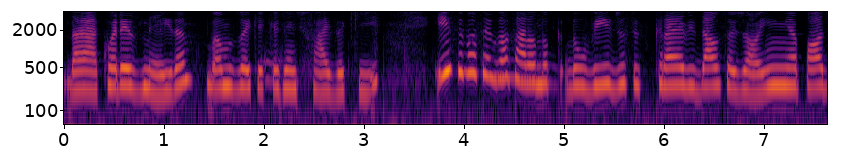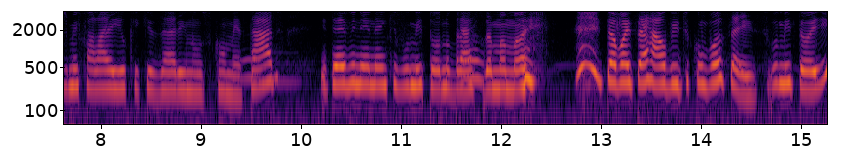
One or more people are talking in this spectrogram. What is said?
da quaresmeira. Vamos ver o que, que a gente faz aqui. E se vocês gostaram do, do vídeo, se inscreve, dá o seu joinha, pode me falar aí o que quiserem nos comentários. E teve neném que vomitou no braço da mamãe. Então vou encerrar o vídeo com vocês. Vomitou aí,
